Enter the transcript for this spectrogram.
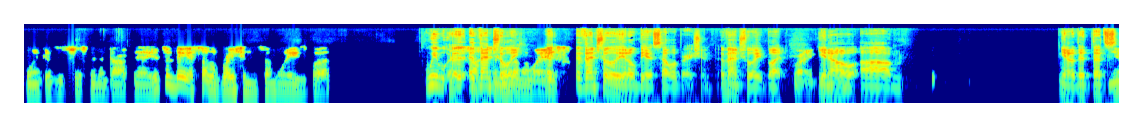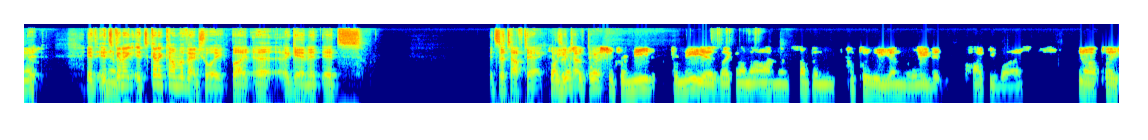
point because it's just been a dark day. It's a day of celebration in some ways, but We It uh, eventually, e- eventually it'll be a celebration. Eventually, but Right. you know, um, you know that that's Yeah. it, it, it's Yeah. gonna it's gonna come eventually. But uh, again, it, it's it's a tough day. So I It's a guess the tough day. question for me for me is like on on something completely unrelated hockey wise. You know, I play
